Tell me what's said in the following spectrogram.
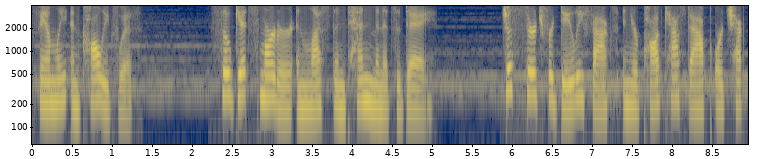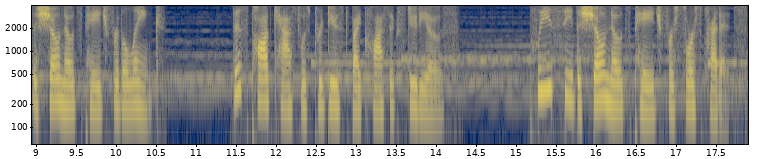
family, and colleagues with. So get smarter in less than 10 minutes a day. Just search for Daily Facts in your podcast app or check the show notes page for the link. This podcast was produced by Klassic Studios. Please see the show notes page for source credits.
